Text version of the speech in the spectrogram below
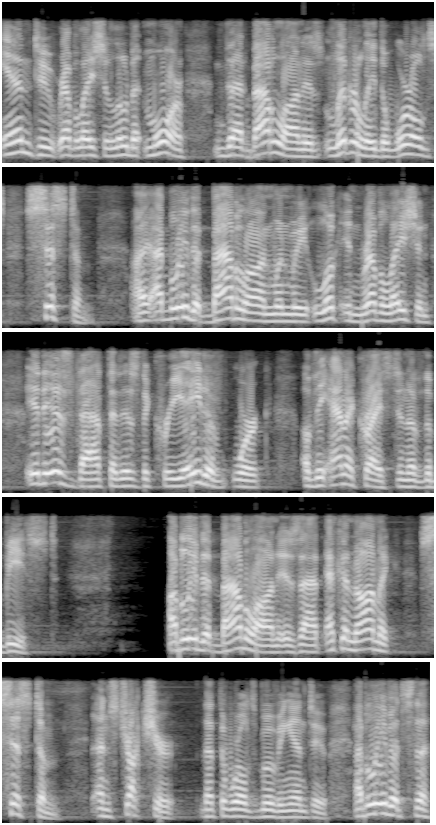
into Revelation a little bit more that Babylon is literally the world's system. I, I believe that Babylon, when we look in Revelation, it is that that is the creative work of the Antichrist and of the beast. I believe that Babylon is that economic system and structure that the world's moving into. I believe it's the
